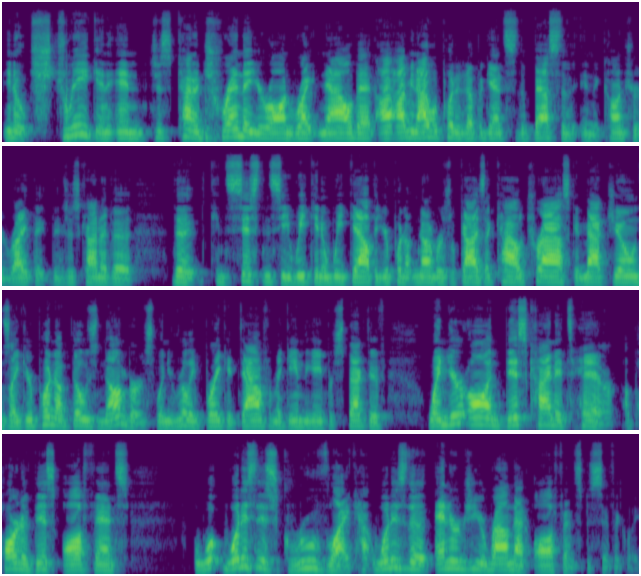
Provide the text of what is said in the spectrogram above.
you know, streak and, and just kind of trend that you're on right now that I, I mean, I would put it up against the best in, in the country, right? They, they're just kind of the, the consistency week in and week out that you're putting up numbers with guys like Kyle Trask and Mac Jones. Like you're putting up those numbers when you really break it down from a game to game perspective. When you're on this kind of tear, a part of this offense, what, what is this groove like? How, what is the energy around that offense specifically?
